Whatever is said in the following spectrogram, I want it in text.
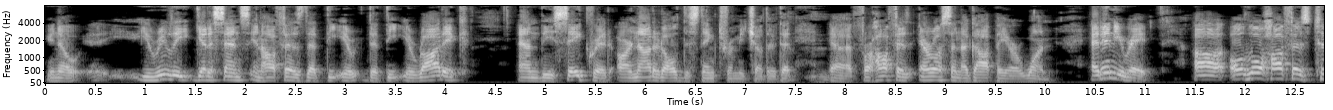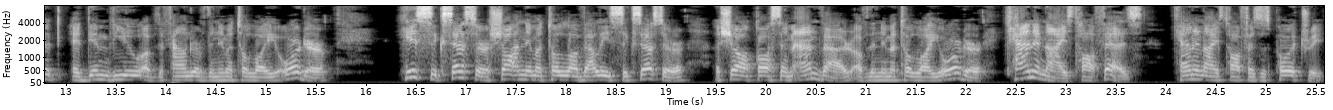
you know, you really get a sense in Hafez that the, that the erotic and the sacred are not at all distinct from each other. That, mm. uh, for Hafez, eros and agape are one. At any rate, uh, although Hafez took a dim view of the founder of the Nimatullahi order, his successor, Shah Nimatullah Vali's successor, Shah Qasim Anvar of the Nimatullahi order, canonized Hafez, canonized Hafez's poetry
